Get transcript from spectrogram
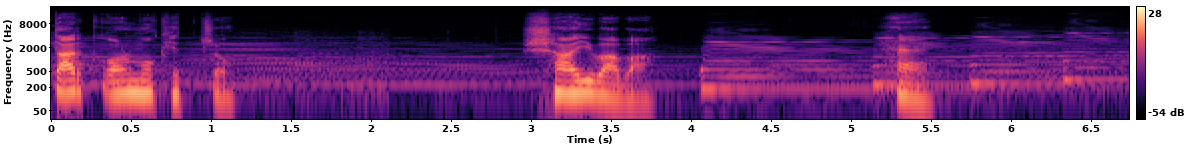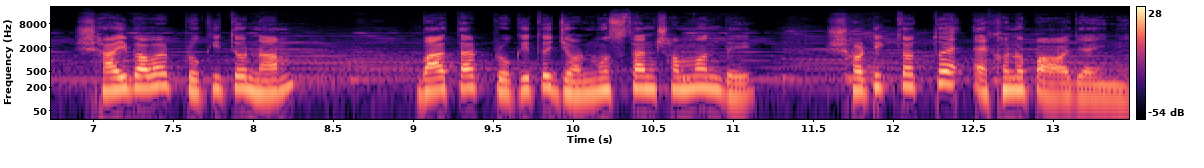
তার কর্মক্ষেত্র। সাই বাবা। হ্যাঁ। সাই বাবার প্রকৃত নাম বা তার প্রকৃত জন্মস্থান সম্বন্ধে সঠিক তথ্য এখনও পাওয়া যায়নি।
